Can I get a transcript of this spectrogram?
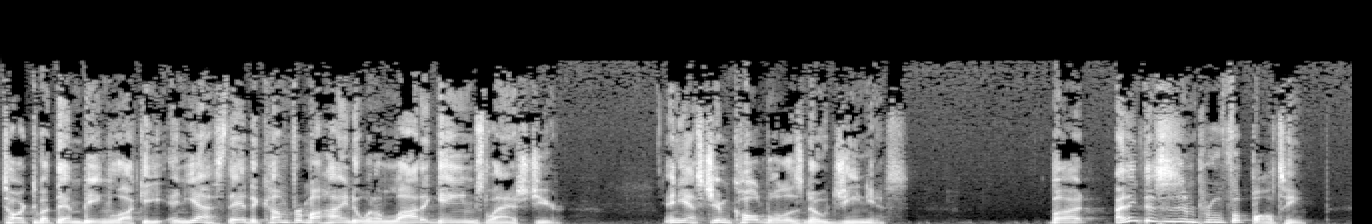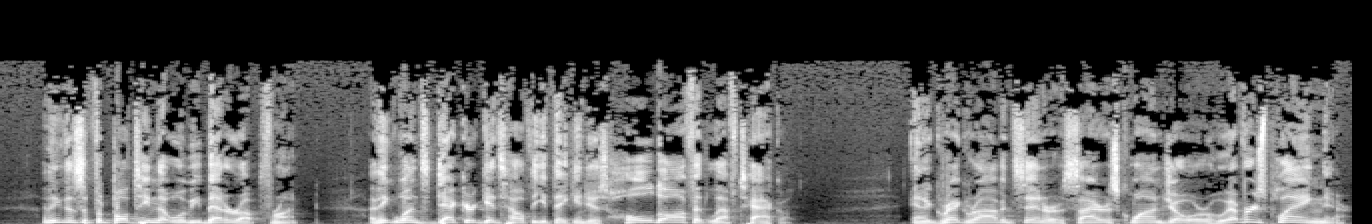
talked about them being lucky, and yes, they had to come from behind to win a lot of games last year. And yes, Jim Caldwell is no genius. But I think this is an improved football team. I think this is a football team that will be better up front. I think once Decker gets healthy, if they can just hold off at left tackle, and a Greg Robinson or a Cyrus Kouandjio or whoever's playing there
